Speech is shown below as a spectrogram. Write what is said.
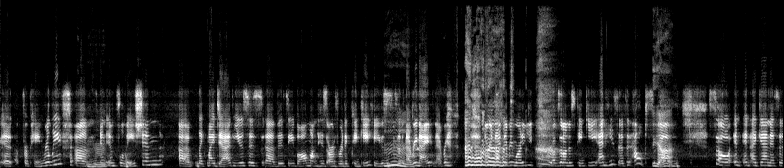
it, for pain relief um, Mhm. and inflammation. Um, like my dad uses uh, Visi Balm on his arthritic pinky. He uses Mm. it every night and every every night and every morning. He rubs it on his pinky, and he says it helps. Yeah. Um, so, and, and again, it's a,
